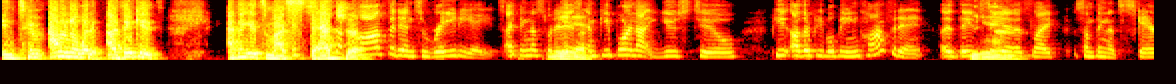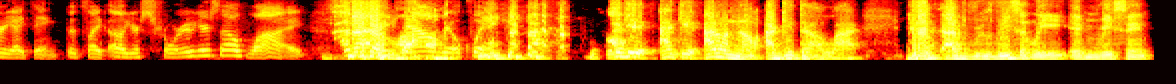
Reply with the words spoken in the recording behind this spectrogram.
intim. I don't know what. It, I think it's. I think it's my it's just the stature. confidence radiates. I think that's what it is, Yeah. and people are not used to pe- other people being confident. Uh, They see it as like something that's scary. I think that's like, oh, you're sure of yourself. Why? Let me bring you down real quick. I get, I get, I don't know. I get that a lot. And I, I've recently, in recent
